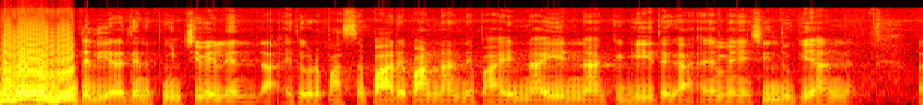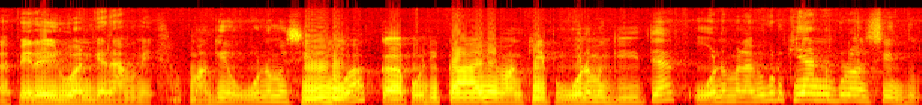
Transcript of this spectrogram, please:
ඒගොල්ලෝ ගීත ලියලා තියෙන පුංචි වෙලෙන්දා. එතකොට පස්සපාරේ පන්නන්න එපා. එන්නයි එන්නක් ගීත මේ සින්දු කියන්න. පෙරයිරුවන් ගැන අම්මේ. මගේ ඕනම සින්දුවක් පොඩි කාලේ මම කියපු ඕනම ගීතයක් ඕනම ළමයෙකුට කියන්න පුළුවන් සින්දු.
